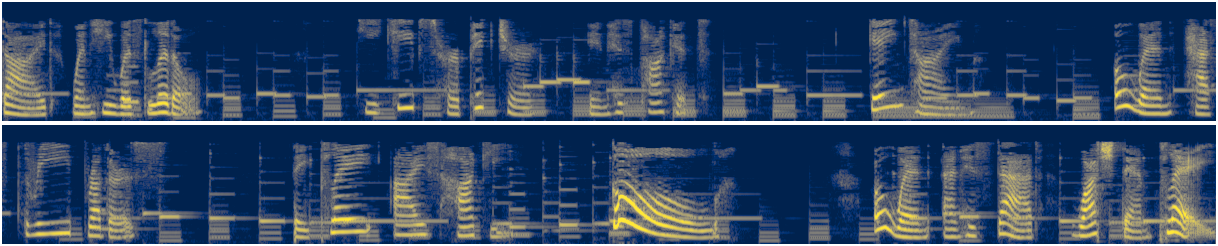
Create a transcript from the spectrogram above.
died when he was little. He keeps her picture in his pocket. Game time. Owen has three brothers. They play ice hockey. Goal! Owen and his dad watch them play.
